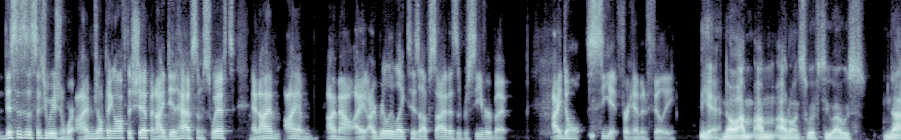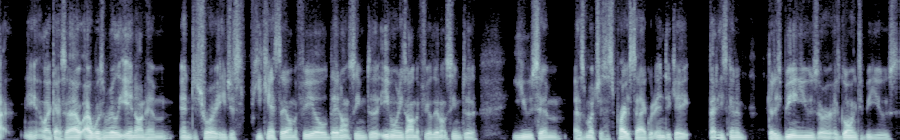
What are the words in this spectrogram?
this is a situation where I'm jumping off the ship and I did have some Swift and mm-hmm. I'm I am I'm out. I, I really liked his upside as a receiver, but I don't see it for him in Philly. Yeah, no, I'm I'm out on Swift too. I was not you know, like I said, I, I, wasn't really in on him in Detroit. He just he can't stay on the field. They don't seem to even when he's on the field, they don't seem to use him as much as his price tag would indicate that he's gonna that he's being used or is going to be used.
